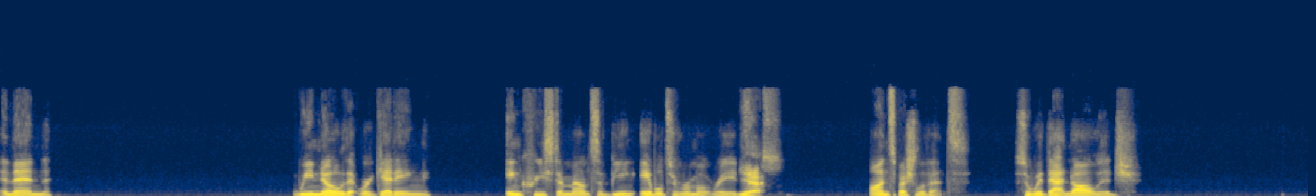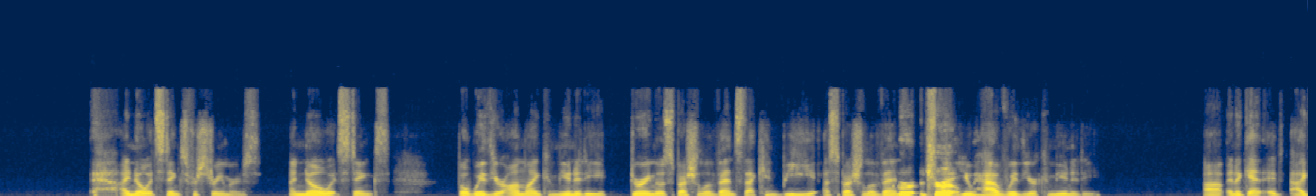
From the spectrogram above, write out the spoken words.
And then we know that we're getting increased amounts of being able to remote raid Yes. on special events. So with that knowledge, I know it stinks for streamers. I know it stinks. But with your online community during those special events, that can be a special event True. you have with your community. Uh, and again, it, I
